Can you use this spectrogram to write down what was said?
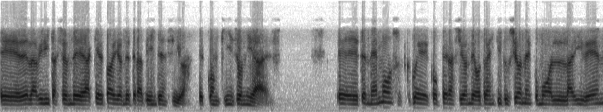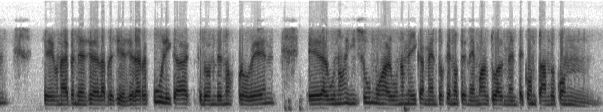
eh, de la habilitación de aquel pabellón de terapia intensiva con 15 unidades. tenemos cooperación de otras instituciones como la IBEN, que es una dependencia de la Presidencia de la República, donde nos proveen de algunos insumos, algunos medicamentos que no tenemos actualmente contando con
